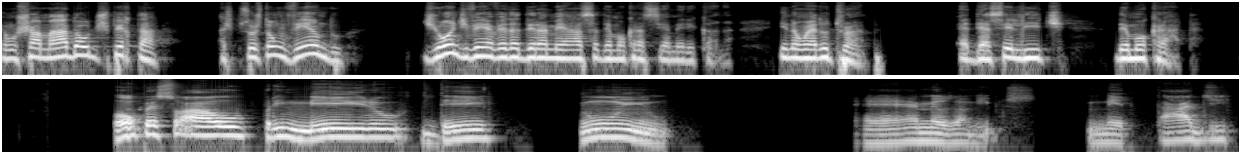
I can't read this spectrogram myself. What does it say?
é um chamado ao despertar. As pessoas estão vendo de onde vem a verdadeira ameaça à democracia americana. E não é do Trump, é dessa elite democrata. Bom, pessoal, primeiro de junho. É, meus amigos, metade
